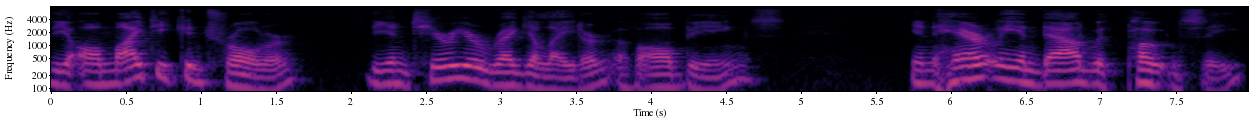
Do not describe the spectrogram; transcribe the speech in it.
the almighty controller, the interior regulator of all beings, inherently endowed with potency,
